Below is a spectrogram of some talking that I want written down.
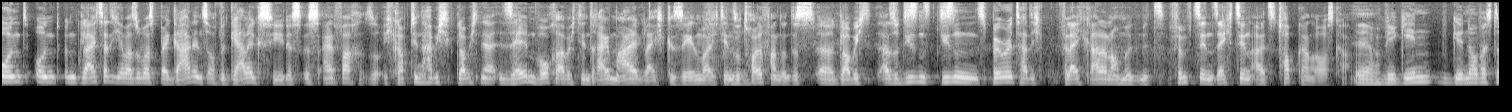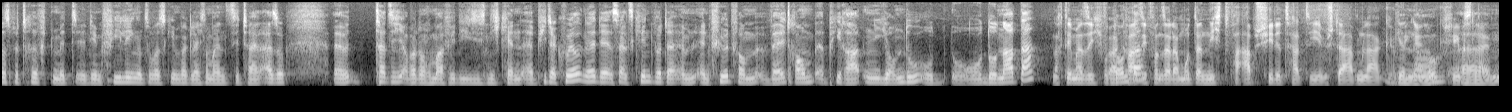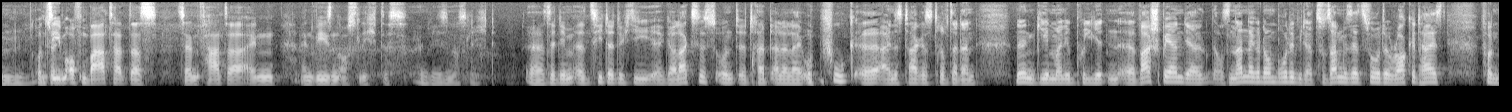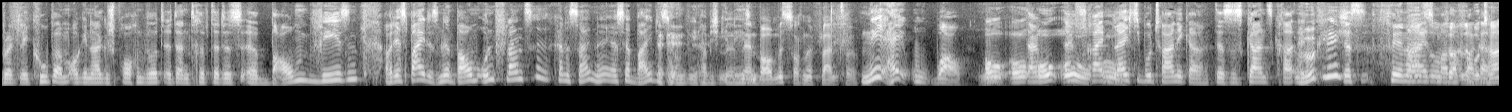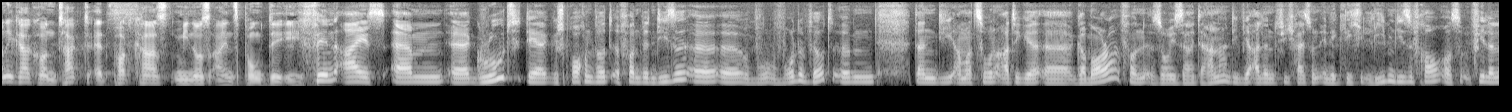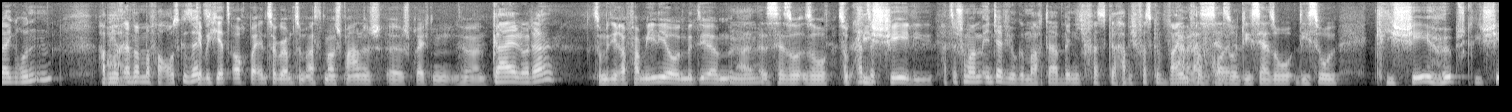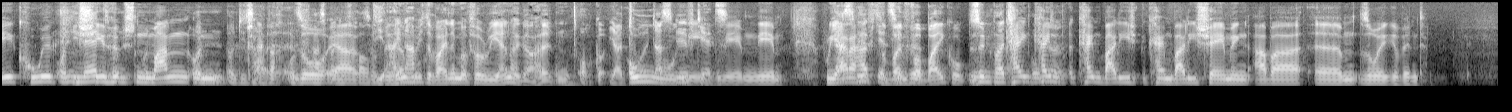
Und, und, und gleichzeitig aber sowas bei Guardians of the Galaxy, das ist einfach so, ich glaube, den habe ich, glaube ich, in derselben Woche habe ich den dreimal gleich gesehen, weil ich den so toll fand. Und das, äh, glaube ich, also diesen, diesen Spirit hatte ich vielleicht gerade noch mit, mit 15, 16, als Top Gun rauskam. Ja, wir gehen, genau was das betrifft, mit äh, dem Feeling und sowas, gehen wir gleich nochmal ins Detail. Also äh, tatsächlich aber nochmal für die, die es nicht kennen. Äh, Peter Quill, ne, der ist als Kind, wird er entführt vom Weltraumpiraten Yondu Odonata. Nachdem er sich Odonta? quasi von seiner Mutter nicht verabschiedet hat, die im Sterben lag wegen Genau, einem Krebsleiden. Ähm, und sie ihm offenbart hat, dass sein Vater ein, ein Wesen aus Licht ist. Ein Wesen aus Licht. Äh, seitdem äh, zieht er durch die äh, Galaxis und äh, treibt allerlei Unfug. Äh, eines Tages trifft er dann ne, einen genmanipulierten Waschbären, der auseinandergenommen wurde, wieder zusammengesetzt wurde. Rocket heißt, von Bradley Cooper im Original gesprochen wird. Dann trifft er das Baumwesen. Aber der ist beides, ne? Baum und Pflanze, kann es sein? Ne? Er ist ja beides irgendwie, habe ich Ein gelesen. Baum ist doch eine Pflanze. Nee, hey, oh, wow. Oh, oh, da, oh, da oh, schreiben oh. gleich die Botaniker. Das ist ganz krass. Wirklich? Das Ice, Also für alle. Botaniker, kontakt at podcast-1.de. Thin Ice. Ähm, äh, Groot, der gesprochen wird äh, von Vin Diesel, äh, äh, wurde, wird. Ähm, dann die Amazonartige äh, Gamora von Zoe Saldana, die wir alle natürlich heiß und inniglich lieben, diese Frau, aus vielerlei Gründen. Habe ich jetzt einfach mal Die vorausgesetzt. habe ich jetzt auch bei Instagram zum ersten Mal Spanisch äh, sprechen hören. Geil, oder? So mit ihrer Familie und mit ihrem, äh, ist ja so, so, so Mhm. Hat sie- Klischee. Die, Hat sie schon mal im Interview gemacht, da bin ich fast, ge- habe ich fast Ja, geweint aber vor das ist ja so, die ist ja so, die ist so Klischee hübsch, Klischee cool, Und Klischee hübschen und- und- Mann und- und, die ist toll. einfach so, die ja, Frau. so Die eine habe ich eine Weile mal für Rihanna gehalten. Oh Gott, ja toll, das hilft nee, jetzt. Nee, nee. Rihanna Das hat so beim Vorbeigucken. Kein, kein, kein Body, kein Body-Shaming, aber ähm, Zoe gewinnt.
